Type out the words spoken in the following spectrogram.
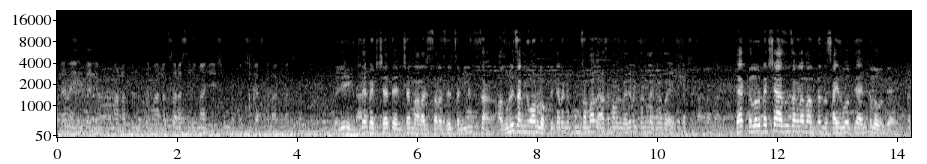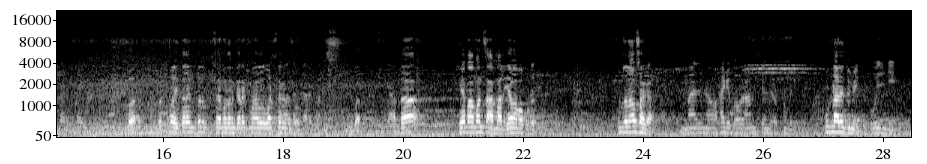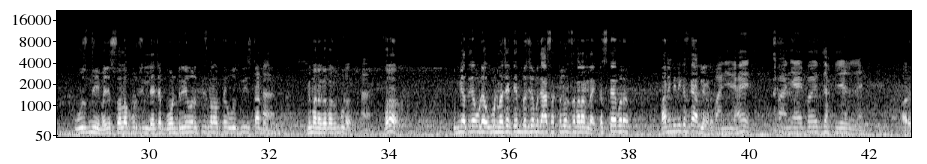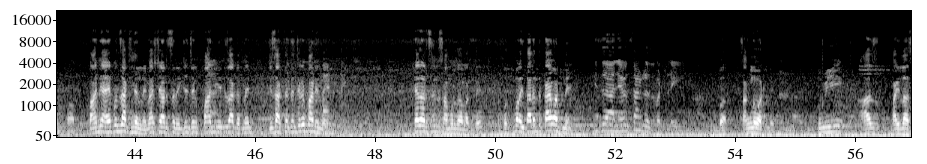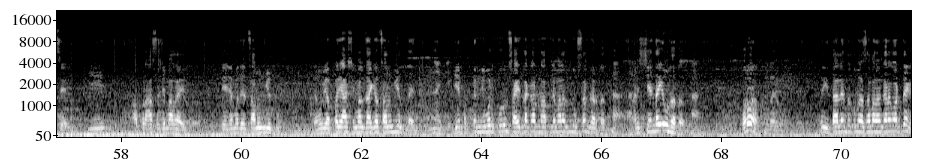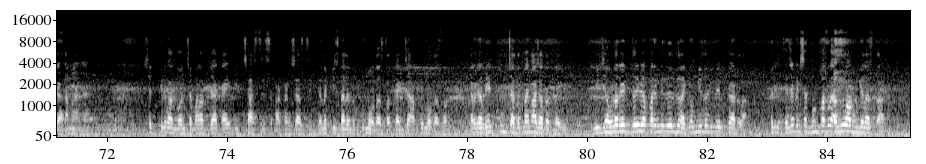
नाही नाही इथल्या मला तर त्या मालात सरासरी माझे शंभरपेक्षा जास्त लागेल असं वाटतं. म्हणजे इथल्यापेक्षा त्यांच्या मालाची सरासरी चांगलीच चा- अजूनही चांगली वाढू लागते कारण का तुमचा माल आहे असं मला त्याच्यापेक्षा चांगला कसं आहे? याच्यापेक्षा चांगला माल आहे. त्या कलरपेक्षा अजून चांगला माल त्यांचा साईजवरती आहे आणि कलरवरती आहे. कलर साईज बरं. मग तुम्हाला इथं आल्यानंतर समाधानकारक माल वाटलं का कसं. बरं. आता ह्या बाबांचा हा माल या बाबा कुठं? तुमचं नाव सांगा. माझं नाव हरिभाऊ रामचंद्र कुठून आले तुम्ही? उजनी. उजनी म्हणजे सोलापूर जिल्ह्याच्या बाउंड्रीवरतीच मला वाटतं उजनी स्टार्ट होते. विमानगरपासून पुढं. हा. बरोबर तुम्ही आता एवढ्या उन्हाच्या टेम्परेचरमध्ये असा कलरचा मला आणलाय कसं काय बरं? पाणी बिनी कसं काय आपल्याकडे? पाणी आहे. पाणी आहे पण झाकलेलं नाही. अरे बाप. पाणी आहे पण झाकलेलं नाही. अशी अडचण आहे. ज्यांच्याकडे पाणी आहे ते झाकत नाही. जे झाकतात त्यांच्याकडे पाणी नाही. त्याच अडचणीला सामोरं जावं लागतंय. पण तुम्हाला इथं आल्यानंतर काय वाटलंय? तिथं आल्यावर चांगलंच वाटलंय. बरं चांगलं वाटलंय तुम्ही आज पाहिलं असेल की आपण असं जे माल आहेत त्याच्यामध्ये चालून घेतो. त्यामुळे व्यापारी असे माल जागेवर चालून घेत नाहीत. नाही हे फक्त निवड करून साईडला काढून आपल्या मालाचं नुकसान करतात. आणि शेंडा घेऊन जातात. बरोबर? तर इथं आल्यानंतर तुम्हाला समाधानकारक वाटतंय का? शेतकरी बांधवांच्या मनात ज्या काही इच्छा असतील आकांक्षा असतील त्या नक्कीच आल्यानंतर पूर्ण होत असतात. काहींच्या अपूर्ण होत असतात. कारण का रेट तुमच्या हातात नाही माझ्या हातात नाही. मी जेवढा रेट जरी व्यापाऱ्यांनी जरी दिला किंवा मी जरी रेट काढला तरी त्याच्यापेक्षा दोन पाच अजून वाढून गेला असता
